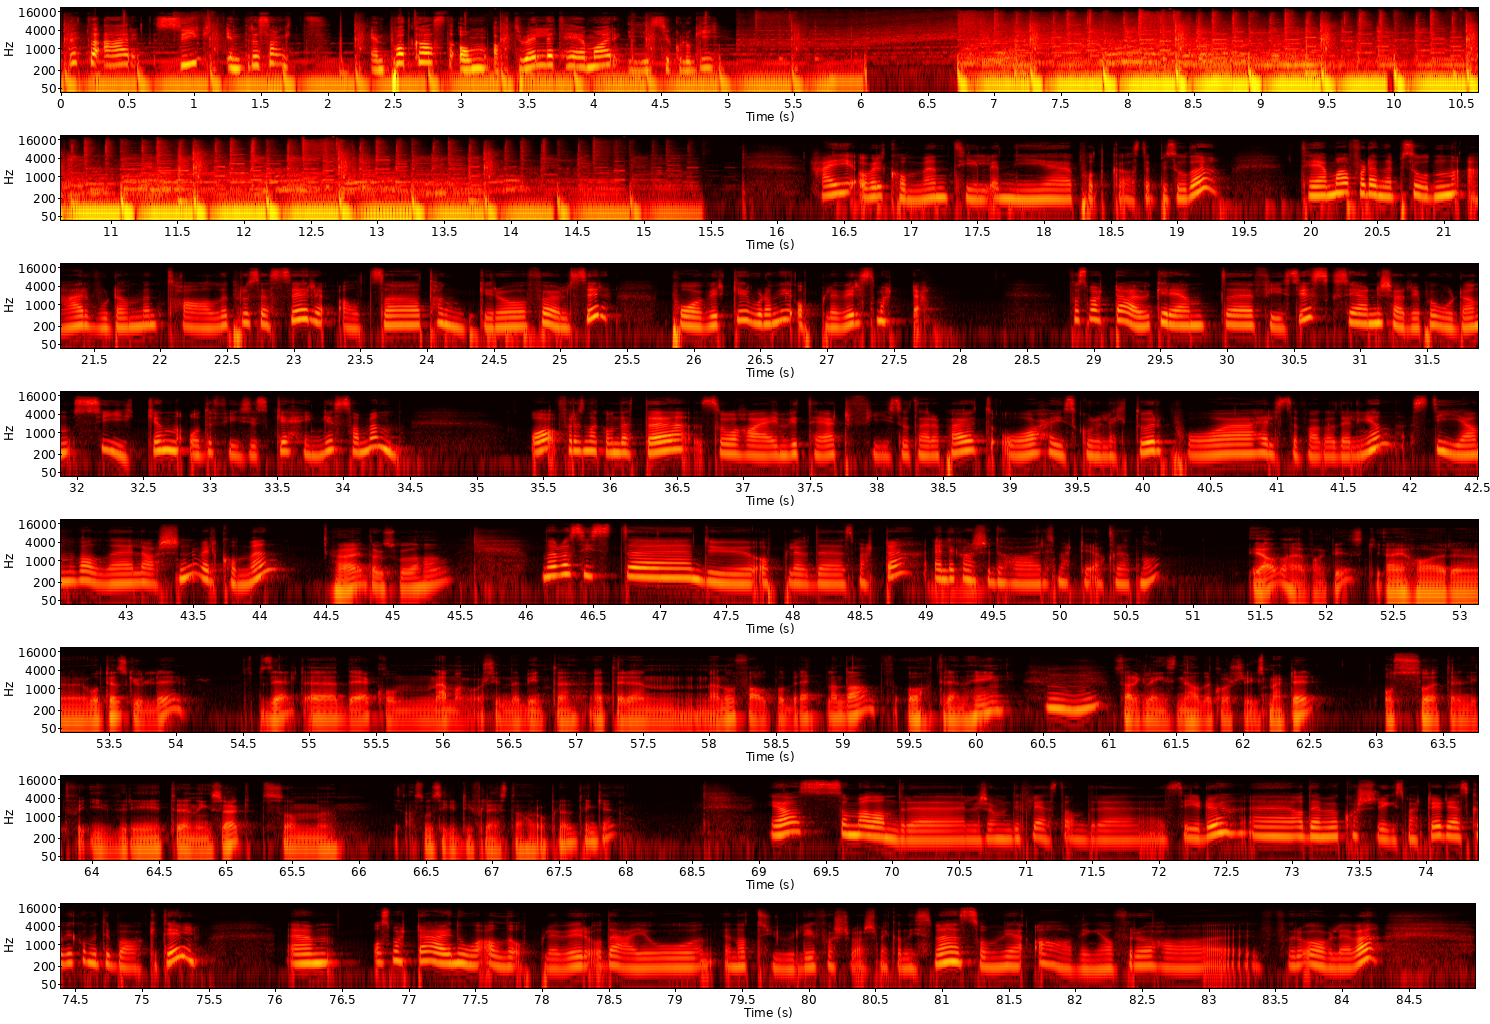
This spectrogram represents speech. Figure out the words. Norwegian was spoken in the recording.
Dette er Sykt interessant, en podkast om aktuelle temaer i psykologi. Hei og velkommen til en ny podkastepisode. Temaet for denne episoden er hvordan mentale prosesser, altså tanker og følelser, påvirker hvordan vi opplever smerte. For smerte er jo ikke rent eh, fysisk, så jeg er nysgjerrig på hvordan psyken og det fysiske henger sammen. Og for å snakke om dette, så har jeg invitert fysioterapeut og høyskolelektor på helsefagavdelingen, Stian Valle Larsen. Velkommen. Hei, takk skal du ha. Når var sist eh, du opplevde smerte? Eller kanskje du har smerter akkurat nå? Ja, det har jeg faktisk. Jeg har uh, vondt i en skulder spesielt. Uh, det kom det er mange år siden det begynte. Etter en, det er noen fall på brett bl.a. og trening. Mm -hmm. Så er det ikke lenge siden jeg hadde korsryggsmerter. Også etter en litt for ivrig treningsøkt, som, ja, som sikkert de fleste har opplevd, tenker jeg. Ja, som alle andre, eller som de fleste andre, sier du. Uh, og det med korsryggsmerter, det skal vi komme tilbake til. Um, og smerte er jo noe alle opplever, og det er jo en naturlig forsvarsmekanisme som vi er avhengig av for å, ha, for å overleve.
